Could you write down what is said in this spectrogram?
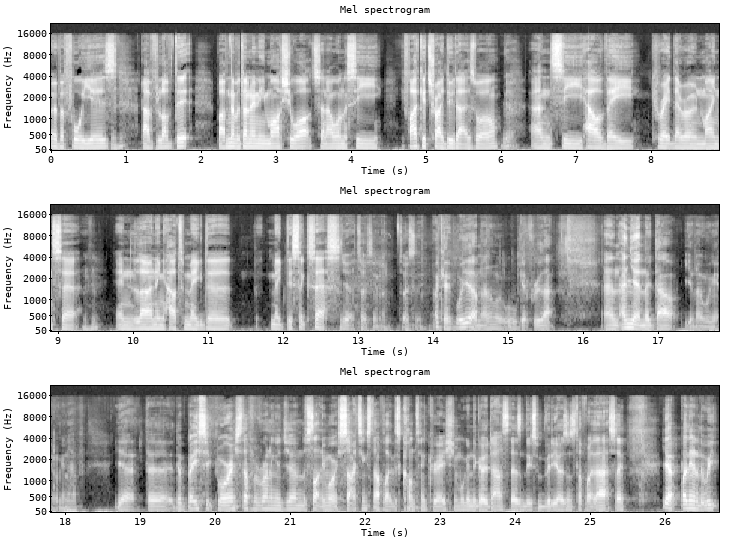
over four years. And I've loved it, but I've never done any martial arts, and I want to see if I could try do that as well yeah and see how they create their own mindset Mm-hmm. in learning how to make the make this success. Yeah, totally, man. Totally. Okay, well, yeah, man, we'll, we'll get through that, and and yeah, no doubt, you know, we're gonna, we're gonna have yeah the the basic boring stuff of running a gym, the slightly more exciting stuff like this content creation. We're gonna go downstairs and do some videos and stuff like that. So, yeah, by the end of the week.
